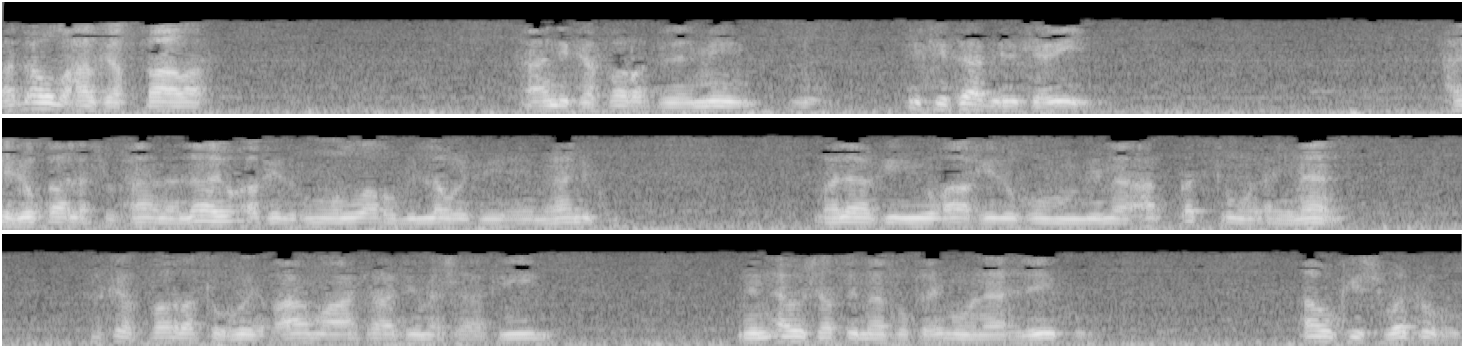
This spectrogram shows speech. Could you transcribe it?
قد أوضح الكفارة عن كفارة اليمين في كتابه الكريم. حيث قال سبحانه لا يؤاخذكم الله باللغو في أيمانكم ولكن يؤاخذكم بما عقدتم الأيمان. فكفارته إطعام عشرة مساكين من أوسط ما تطعمون أهليكم أو كسوتهم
